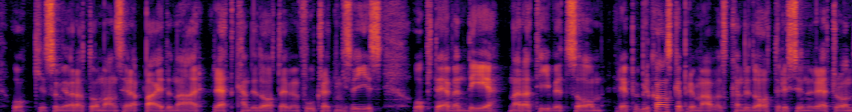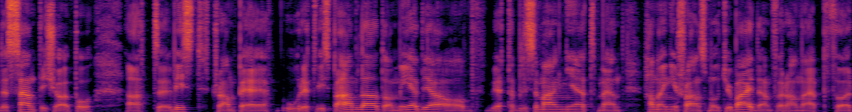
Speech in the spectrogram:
och som gör att de anser att Biden är rätt kandidat även fortsättningsvis. Och det är även det narrativet som republikanska primärvalskandidater, i synnerhet Ron DeSantis, kör på. Att eh, Eh, visst, Trump är orättvist behandlad av media, av etablissemanget, men han har ingen chans mot Joe Biden för han är för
